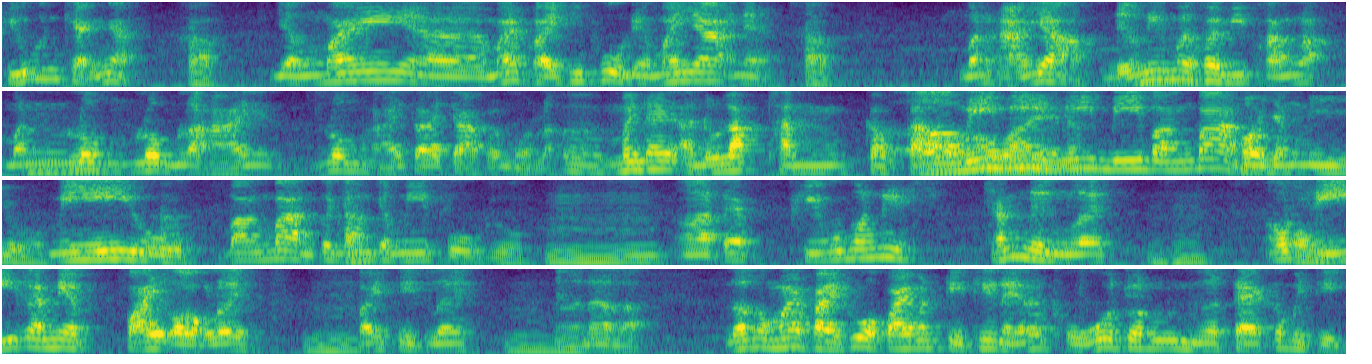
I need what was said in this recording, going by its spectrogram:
ผิวแข็งๆอะ ครับอย่างไม้อ่าไม้ไผ่ที่พูดเนี่ยไม้ยะเนี่ย ครับ มันหายาก เดี๋ยวนี้ไม่ค่อยมีพันธุ์ละมันอืมล่มล่มละหายล่มหายตายจากไปหมดละเออไม่ได้อนุรักษ์พันธุ์เก่าๆเออมีเอาไว้มีนะมีมีบางบ้าน พอยังมีอยู่ มีอยู่ครับบางบ้านก็ยัคงรับ จะมีปลูกอยู่อืมอ่าแต่ผิวมันนี่ชั้นหนึ่งเลย อือฮึ เอาผม สีกันเนี่ยไฟออกเลย อืมไฟติดเลยอืมเออนั่นแหละแล้วก็ไม้ไผ่ทั่วไปมันติดที่ไหนแล้วถูจนเหงื่อแตกก็ไม่ติด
